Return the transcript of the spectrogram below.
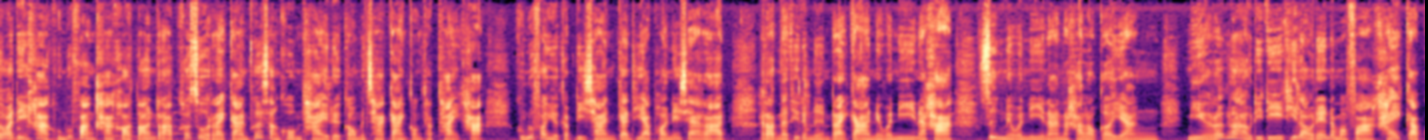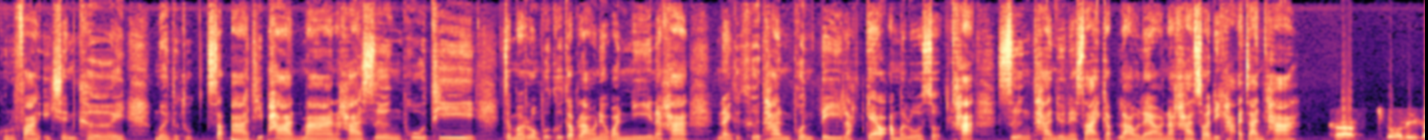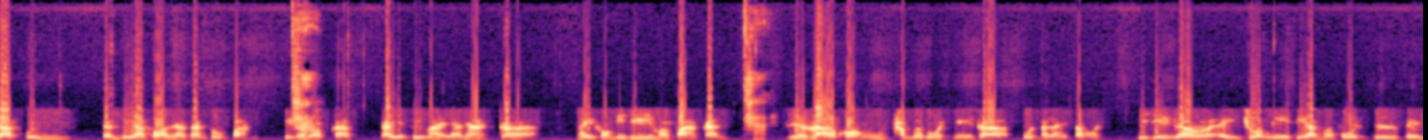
สวัสดีค่ะ คุณผู้ฟังคะขอต้อนรับเข้าสู่รายการเพื่อสังคมไทย โดยกองบัญชาการกองทัพไทยค่ะ คุณผู้ฟังอยู่กับดิฉันกันทิยาพรเนชรัตน์รับหน้าที่ดำเนินรายการในวันนี้นะคะ ซึ่งในวันนี้นั้นะคะ เราก็ยังมีเรื่องราวดีๆ ที่เราได้นำมาฝากให้กับคุณผู้ฟังอีกเช่นเคย เหมือนทุกๆ สัปดาห์ที่ผ่านมานะคะ ซึ่งผู้ที่จะมาร่วมพูดคุยกับเราในวันนี้นะคะ นั่นก็คือท่านพลตีหลักแก้วอมโลสดค่ะ ซึ่งท่านอยู่ในสายกับเราแล้วนะคะ สวัสดีค่ะอาจารย์คะครับ สวัสดีครับคุณ จันทิยาพรและท่านผู้ฟังที่เคารพครับใกล้จะปีใหม่แล้วนะ ก็ให้ของดีๆมาฝากกัน ค่ะ เรื่องราวของธรรมบทเนี่ยก็พูดมาหลายตอน จริงๆแล้วไอ้ช่วงนี้ที่เอามาพูดคือเป็น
